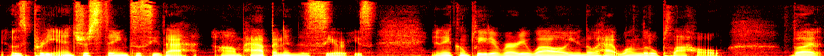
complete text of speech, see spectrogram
It was pretty interesting to see that um, happen in this series. And it completed very well, even though it had one little plot hole. But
